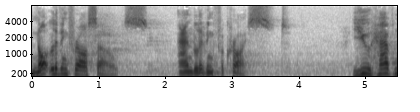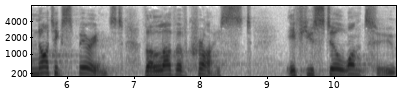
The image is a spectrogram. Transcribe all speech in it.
not living for ourselves and living for Christ. You have not experienced the love of Christ if you still want to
